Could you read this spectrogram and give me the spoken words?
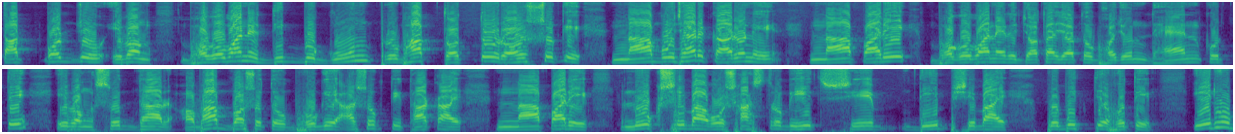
তাৎপর্য এবং ভগবানের দিব্য গুণ, প্রভাব, তত্ত্ব, রহস্যকে না বোঝার কারণে না পারে ভগবানের যথাযথ ভজন ধ্যান করতে এবং শ্রদ্ধার অভাববশত ভোগে আসক্তি থাকায় না পারে লোকসেবা ও শাস্ত্রবিহিত সে দেব সেবায় প্রবৃত্ত হতে। এরূপ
